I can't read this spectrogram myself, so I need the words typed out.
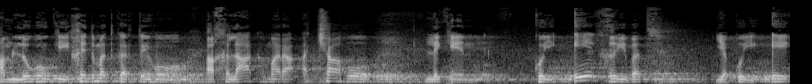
ہم لوگوں کی خدمت کرتے ہوں، اخلاق ہمارا اچھا ہو، لیکن کوئی ایک غیبت یا کوئی ایک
